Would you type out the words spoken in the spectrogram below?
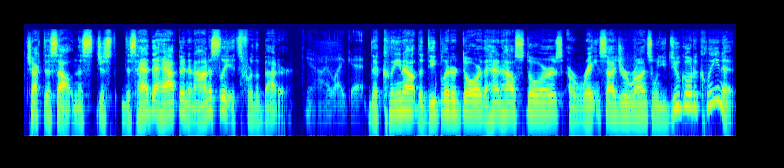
check this out. And this just, this had to happen. And honestly, it's for the better. Like it. The clean out, the deep litter door, the hen house doors are right inside your run. So when you do go to clean it,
